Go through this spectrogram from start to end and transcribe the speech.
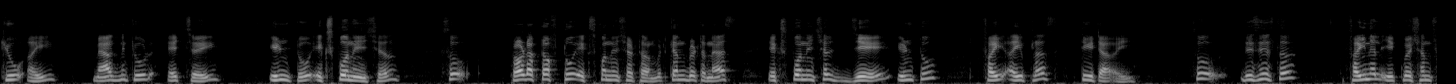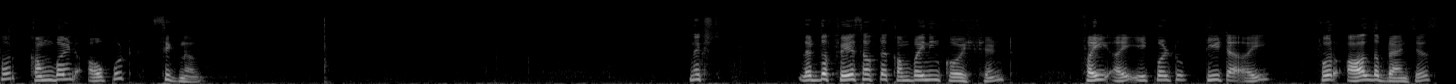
q i magnitude h i into exponential. So, product of two exponential term it can be written as exponential j into phi i plus theta i. So, this is the final equation for combined output signal. Next, let the phase of the combining coefficient phi i equal to theta i for all the branches.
